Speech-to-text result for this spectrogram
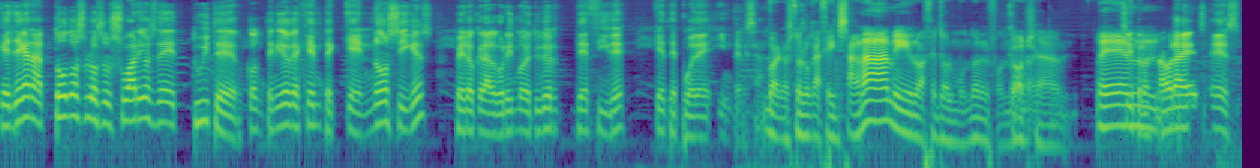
que llegan a todos los usuarios de Twitter, contenido de gente que no sigues, pero que el algoritmo de Twitter decide que te puede interesar. Bueno, esto es lo que hace Instagram y lo hace todo el mundo en el fondo. o sea, Em, sí, pero hasta ahora es, es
